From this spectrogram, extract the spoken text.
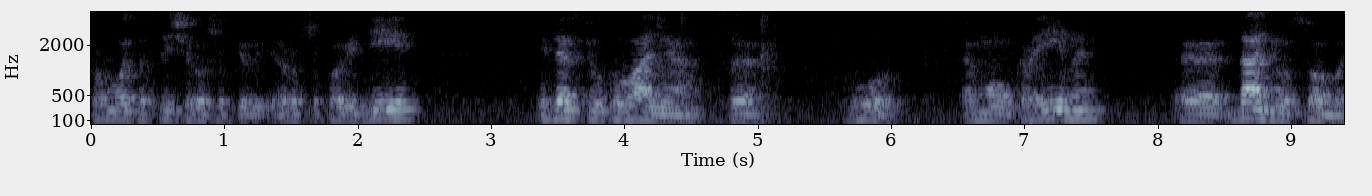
проводяться слідчі розшукові, дії, іде спілкування з ГУР МО України. Е, Дані особи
